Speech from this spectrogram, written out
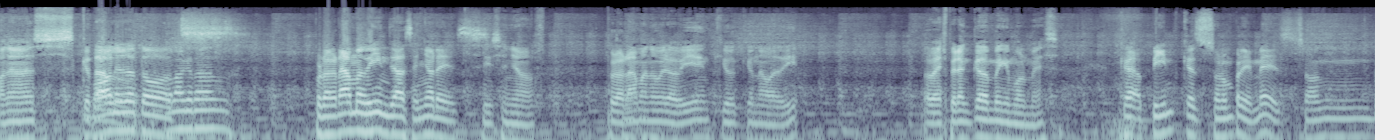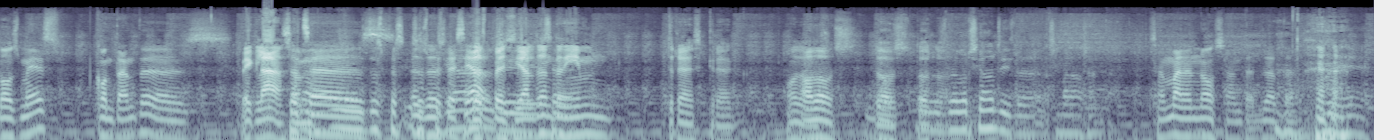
Bones, què tal? Bones a tots. Hola, què tal? Programa 20 ja, senyores. Sí, senyor. Programa número 20, qui, qui ho anava a dir? A veure, esperem que en vengui molt més. Que 20, que són un parell més. Són dos més comptant els... Bé, clar. Sense Els els, els els especials. d'especials en sí. tenim tres, crec. O dos. O dos. Dos, dos, Les dos. de versions i de Setmana Santa. Setmana no santa, exacte.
